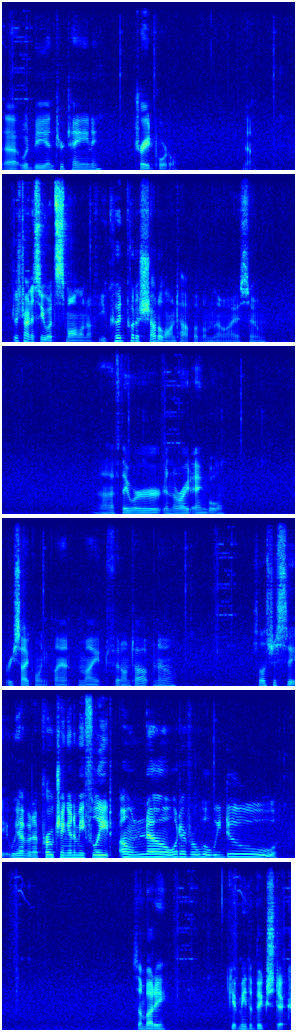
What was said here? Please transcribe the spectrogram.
That would be entertaining. Trade portal. No. Just trying to see what's small enough. You could put a shuttle on top of them, though, I assume. Uh, if they were in the right angle. Recycling plant might fit on top, no? So let's just see. We have an approaching enemy fleet. Oh no, whatever will we do? Somebody, get me the big stick.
